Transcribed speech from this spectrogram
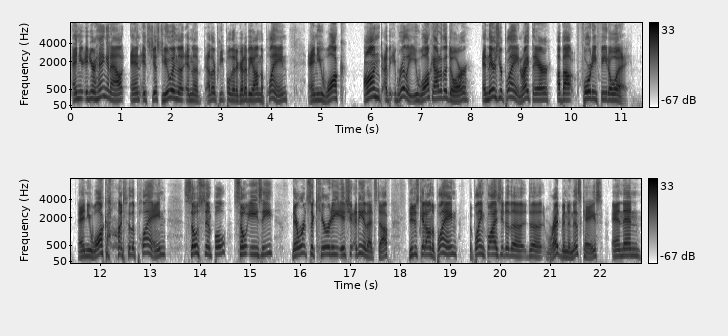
and you're and you're hanging out, and it's just you and the and the other people that are going to be on the plane, and you walk on. I mean, really, you walk out of the door, and there's your plane right there, about forty feet away, and you walk onto the plane. So simple, so easy. There weren't security issue, any of that stuff. You just get on the plane. The plane flies you to the to Redmond in this case, and then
